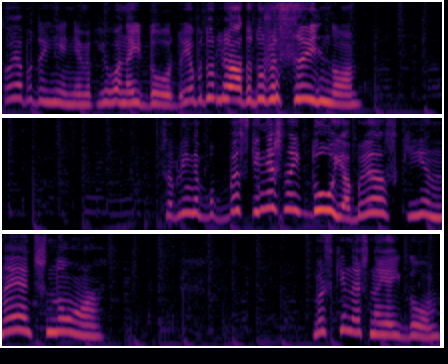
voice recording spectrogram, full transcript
То я буду генієм, як його знайду. Я буду рада дуже сильно. Це, блін, я безкінечно йду я, безкінечно. Безкінечно я йду.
